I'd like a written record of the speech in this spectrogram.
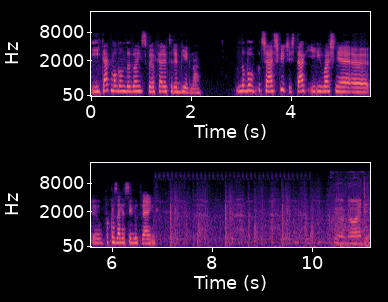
i i tak mogą dogonić swoje ofiary, które biegną. No bo trzeba ćwiczyć, tak? I, i właśnie e, e, pokazany jest jego trening. You have no idea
